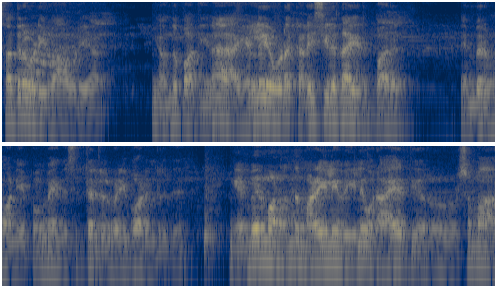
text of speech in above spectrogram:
சதுரவடிவ ஆவுடையார். இங்கே வந்து பார்த்தீங்கன்னா எல்லையோட கடைசியில் தான் இருப்பார் எம்பெருமான் எப்போவுமே இந்த சித்தர்கள் வழிபாடுன்றது. இங்கே எம்பெருமான் வந்து மழையிலையும் வெயிலையும் ஒரு ஆயிரத்தி இரநூறு வருஷமாக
